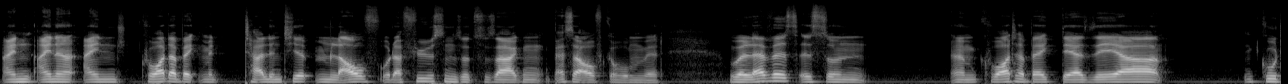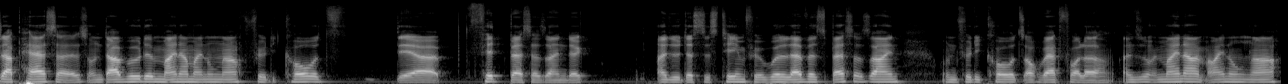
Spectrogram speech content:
ein, eine, ein Quarterback mit talentiertem Lauf oder Füßen sozusagen besser aufgehoben wird. Will Levis ist so ein ähm, Quarterback, der sehr guter Passer ist und da würde meiner Meinung nach für die Colts der Fit besser sein, der, also das System für Will Levis besser sein und für die Colts auch wertvoller. Also in meiner Meinung nach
